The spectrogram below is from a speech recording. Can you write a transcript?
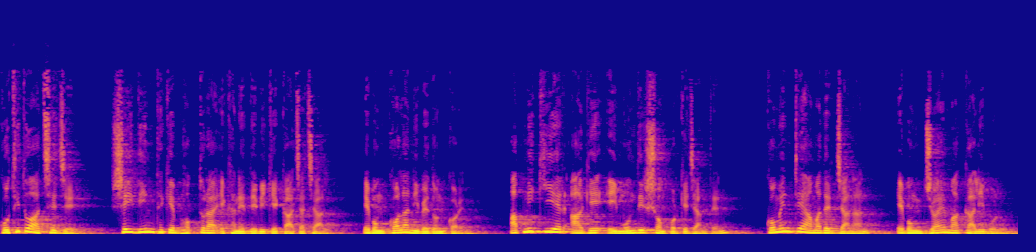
কথিত আছে যে সেই দিন থেকে ভক্তরা এখানে দেবীকে কাঁচা চাল এবং কলা নিবেদন করেন। আপনি কি এর আগে এই মন্দির সম্পর্কে জানতেন? কমেন্টে আমাদের জানান এবং জয় মা কালী বলুন।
